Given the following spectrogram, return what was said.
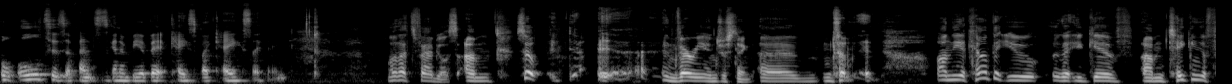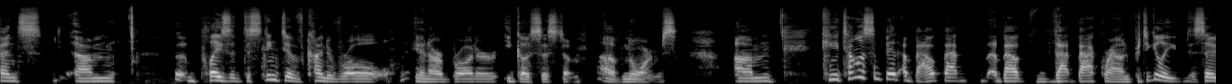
or alters offence is going to be a bit case by case, I think. Well, that's fabulous. Um, so, uh, and very interesting. Uh, so, uh, on the account that you that you give, um, taking offense um, plays a distinctive kind of role in our broader ecosystem of norms. Um, can you tell us a bit about that about that background, particularly so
